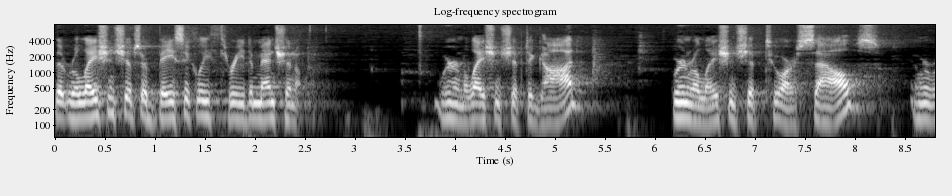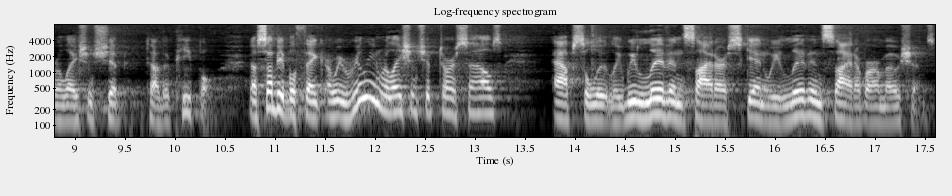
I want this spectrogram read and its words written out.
that relationships are basically three dimensional. We're in relationship to God, we're in relationship to ourselves, and we're in relationship to other people. Now, some people think, are we really in relationship to ourselves? Absolutely. We live inside our skin, we live inside of our emotions.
